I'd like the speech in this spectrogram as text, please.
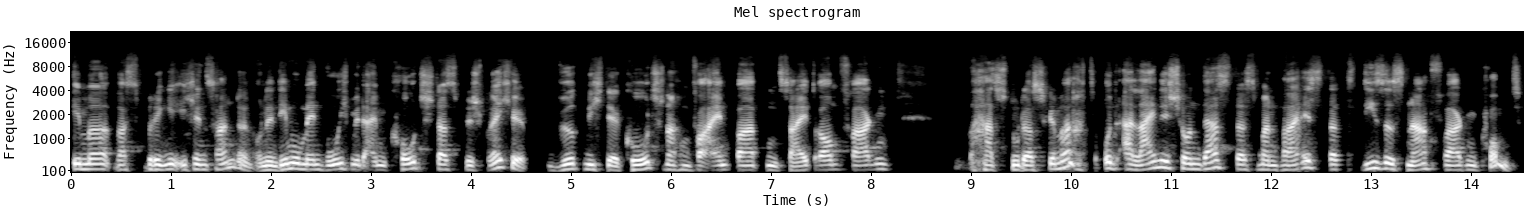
immer, was bringe ich ins Handeln? Und in dem Moment, wo ich mit einem Coach das bespreche, wird mich der Coach nach einem vereinbarten Zeitraum fragen, hast du das gemacht? Und alleine schon das, dass man weiß, dass dieses Nachfragen kommt,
